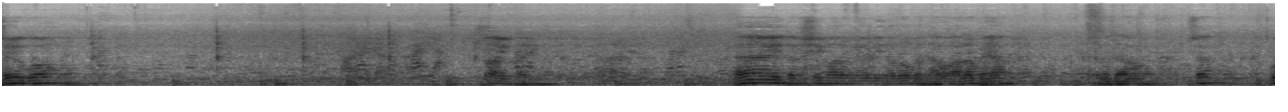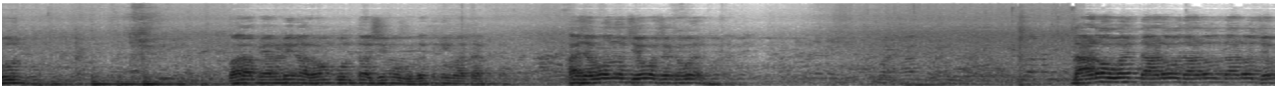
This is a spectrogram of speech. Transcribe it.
થયું એ તપસી મારો મેલડીનો રોમ બતાવો હાલો ભયા બતાવો બોલ. મારા મેરડીના રોમ બોલતા હું ભગતની માતા આ. જવાનો જેવો છે ખબર? દાડો હોય દાડો દાડો દાડો જેમ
